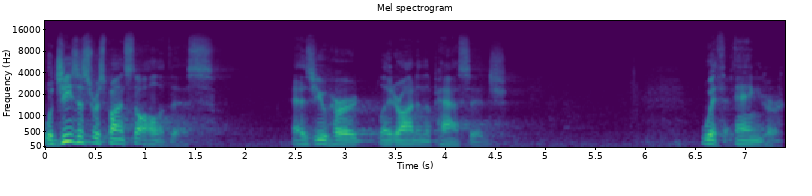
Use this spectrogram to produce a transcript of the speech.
Well, Jesus responds to all of this, as you heard later on in the passage, with anger.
